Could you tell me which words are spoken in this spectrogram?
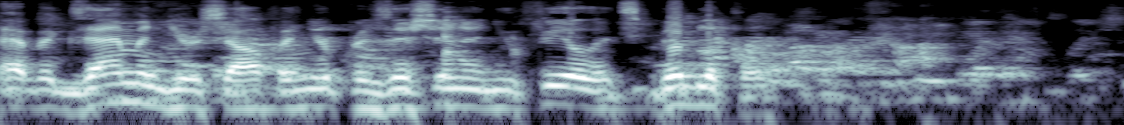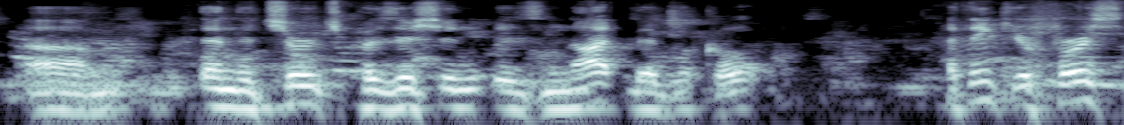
have examined yourself and your position and you feel it's biblical, um, and the church position is not biblical, I think your first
